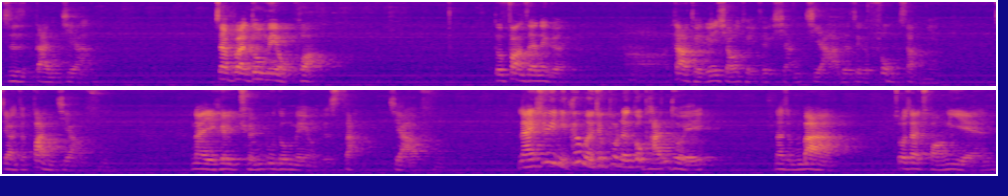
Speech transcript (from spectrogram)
这是单加。再不然都没有跨，都放在那个啊大腿跟小腿这个相夹的这个缝上面，这样的半加夫。那也可以全部都没有的上加夫。乃至于你根本就不能够盘腿，那怎么办？坐在床沿，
